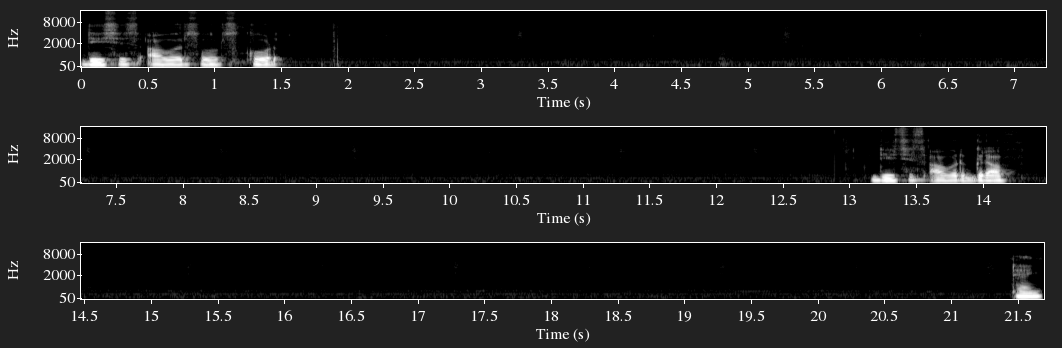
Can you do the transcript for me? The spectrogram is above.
This is our source code. This is our graph. Thank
